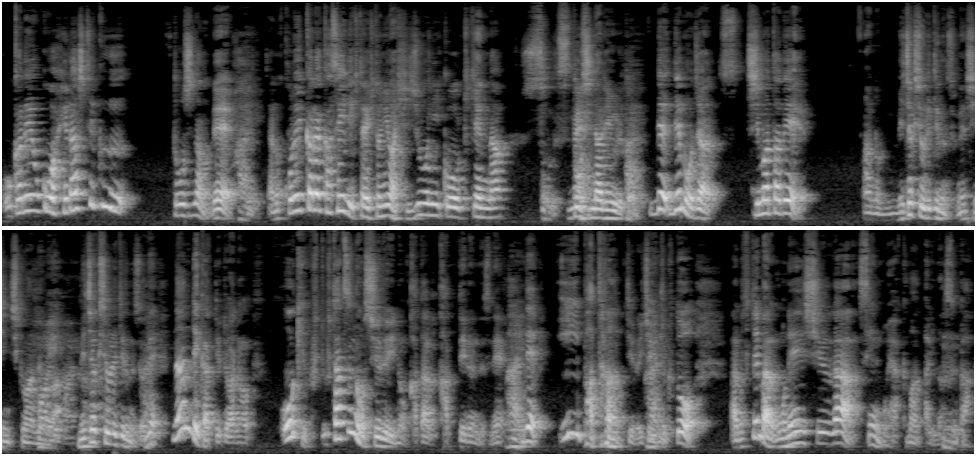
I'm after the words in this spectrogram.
お金をこう減らしていく投資なので、はい。あの、これから稼いでいきたい人には非常にこう危険なそうですね。投資になり得ると。はいで、でもじゃあ、巷で、あの、めちゃくちゃ売れてるんですよね、新築ワンルームがはめちゃくちゃ売れてるんですよ。はいで、なんでかっていうと、あの、大きくふ二つの種類の方が買ってるんですね。はいで、いいパターンっていうのを一応言っとくと、あの、例えば5年収が1500万ありますとか、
